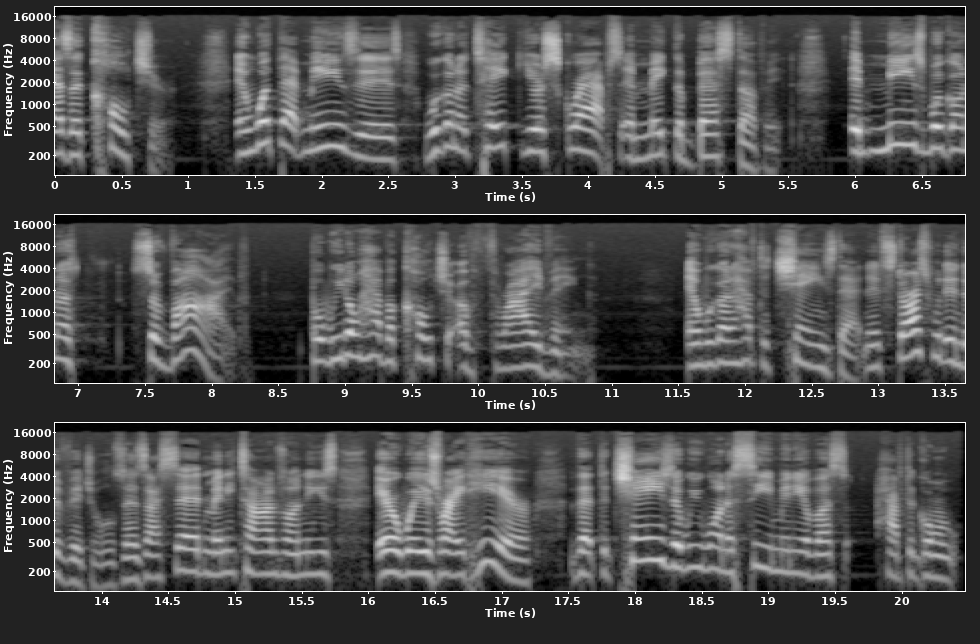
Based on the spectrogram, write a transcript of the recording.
as a culture. And what that means is we're going to take your scraps and make the best of it. It means we're going to survive, but we don't have a culture of thriving and we're going to have to change that. And it starts with individuals. As I said many times on these airways right here, that the change that we want to see, many of us have to go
